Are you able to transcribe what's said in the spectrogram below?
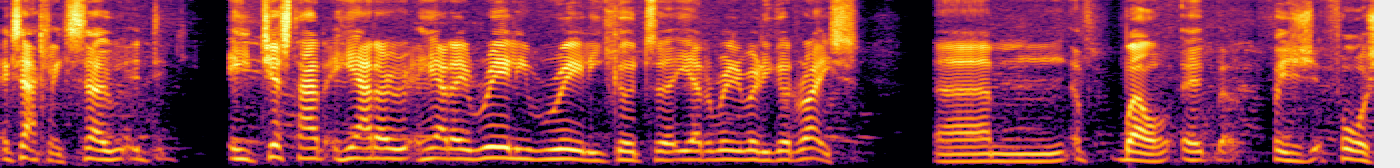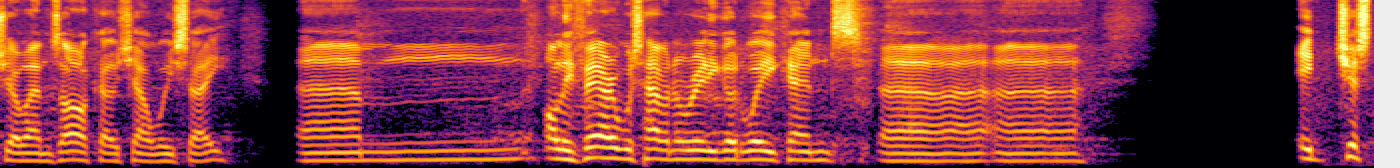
exactly. So it, he just had he had a he had a really really good uh, he had a really really good race. Um, well, uh, for for Johann Zarco, shall we say? Um, Oliveira was having a really good weekend. Uh, uh, it just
